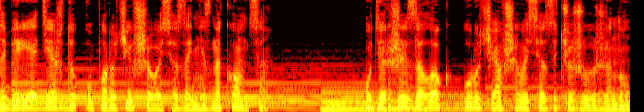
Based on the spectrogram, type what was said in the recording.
Забери одежду у поручившегося за незнакомца. Удержи залог уручавшегося за чужую жену.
